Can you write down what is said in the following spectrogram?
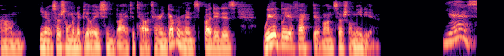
um, you know social manipulation by totalitarian governments, but it is weirdly effective on social media. Yes.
